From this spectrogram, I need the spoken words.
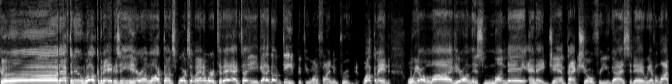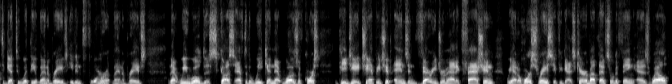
Good afternoon. Welcome to A to Z here on Locked On Sports Atlanta, where today I tell you, you got to go deep if you want to find improvement. Welcome in. We are live here on this Monday and a jam packed show for you guys today. We have a lot to get to with the Atlanta Braves, even former Atlanta Braves, that we will discuss after the weekend that was, of course, the PGA Championship ends in very dramatic fashion. We had a horse race, if you guys care about that sort of thing as well.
